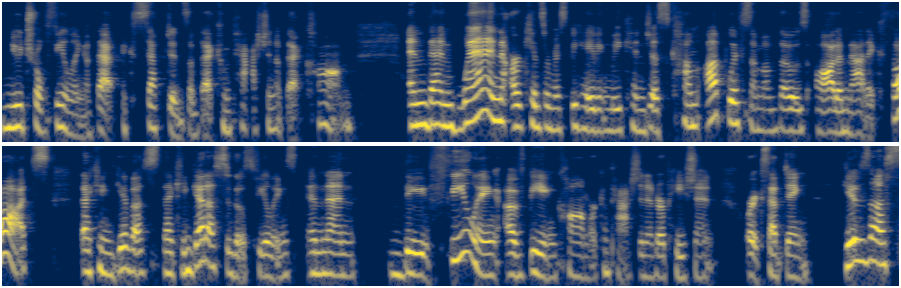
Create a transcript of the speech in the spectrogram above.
neutral feeling, of that acceptance, of that compassion, of that calm. And then when our kids are misbehaving, we can just come up with some of those automatic thoughts that can give us, that can get us to those feelings. And then the feeling of being calm or compassionate or patient or accepting gives us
